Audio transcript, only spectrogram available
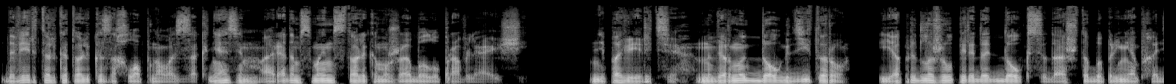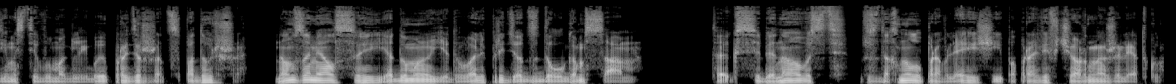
Дверь только-только захлопнулась за князем, а рядом с моим столиком уже был управляющий. Не поверите, но вернуть долг Дитеру. Я предложил передать долг сюда, чтобы при необходимости вы могли бы продержаться подольше. Но он замялся, и, я думаю, едва ли придет с долгом сам. «Так себе новость», — вздохнул управляющий, поправив черную жилетку.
